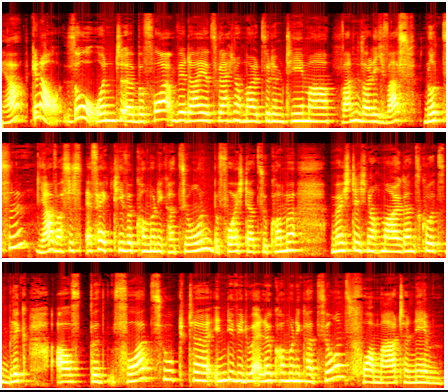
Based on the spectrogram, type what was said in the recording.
Ja, genau. So, und äh, bevor wir da jetzt gleich nochmal zu dem Thema, wann soll ich was nutzen? Ja, was ist effektive Kommunikation? Bevor ich dazu komme, möchte ich nochmal ganz kurz einen Blick auf bevorzugte individuelle Kommunikationsformate nehmen.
